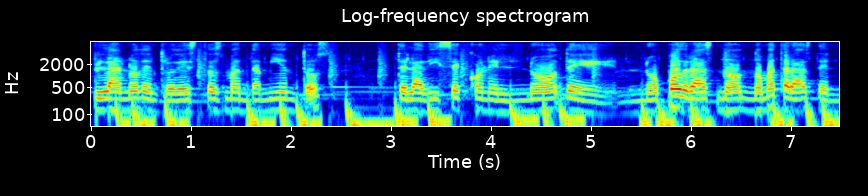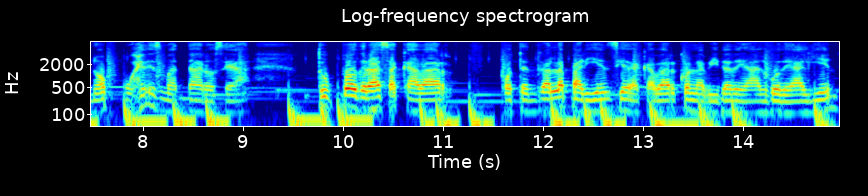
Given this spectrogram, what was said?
plano, dentro de estos mandamientos, te la dice con el no de no podrás, no, no matarás de no puedes matar. O sea, tú podrás acabar o tendrás la apariencia de acabar con la vida de algo, de alguien,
